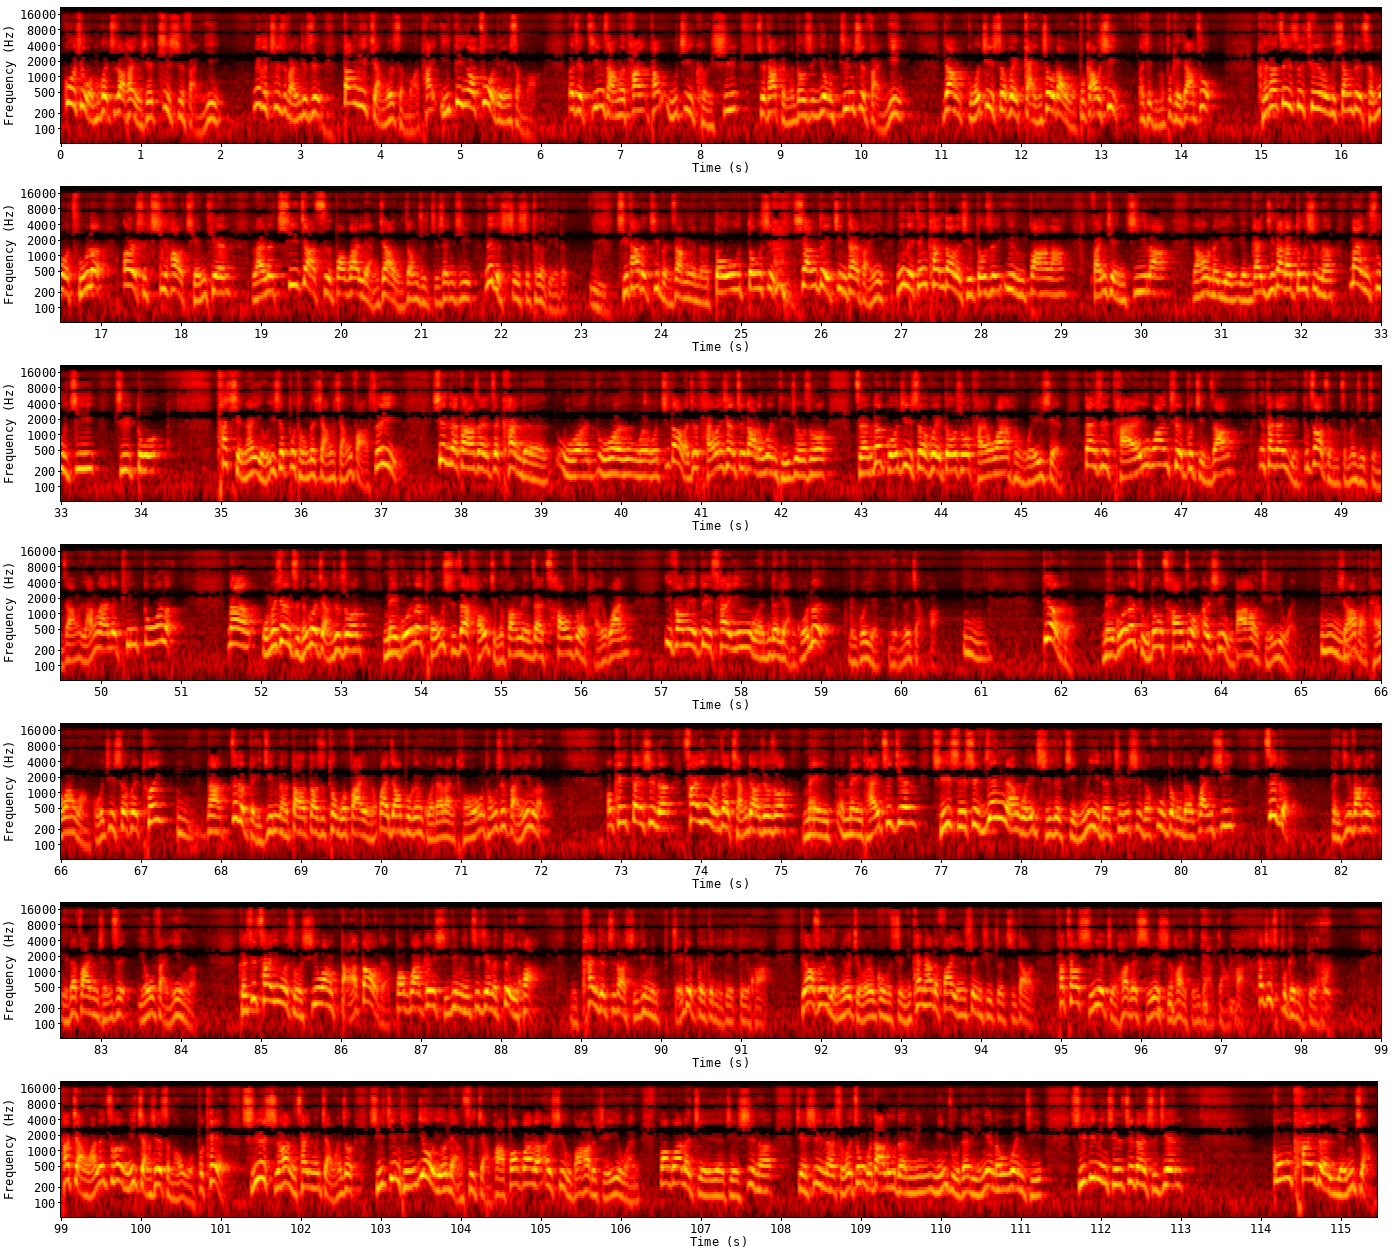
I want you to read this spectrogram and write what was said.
过去我们会知道他有些制式反应，那个制式反应就是当你讲了什么，他一定要做点什么，而且经常呢，他他无计可施，所以他可能都是用军事反应，让国际社会感受到我不高兴，而且你们不可以这样做。可他这次却用一个相对沉默，除了二十七号前天来了七架次，包括两架武装直直升机，那个事是特别的。嗯，其他的基本上面呢，都都是相对静态反应。你每天看到的其实都是运八啦、反潜机啦，然后呢远远干机，大概都是呢慢速机居多。他显然有一些不同的想想法，所以。现在大家在在看的，我我我我知道了，就台湾现在最大的问题就是说，整个国际社会都说台湾很危险，但是台湾却不紧张，因为大家也不知道怎么怎么紧紧张，狼来了听多了。那我们现在只能够讲，就是说，美国呢同时在好几个方面在操作台湾，一方面对蔡英文的两国论，美国也也没有讲话。嗯。第二个，美国呢主动操作二七五八号决议文。嗯，想要把台湾往国际社会推，嗯，那这个北京呢，倒倒是透过发言人，外交部跟国台办同同时反映了，OK，但是呢，蔡英文在强调就是说美美台之间其实是仍然维持着紧密的军事的互动的关系，这个北京方面也在发言层次有反应了，可是蔡英文所希望达到的，包括跟习近平之间的对话，你看就知道习近平绝对不会跟你对对话。不要说有没有九二共识，你看他的发言顺序就知道了。他挑十月九号在十月十号以前讲讲话，他就是不跟你对话。他讲完了之后，你讲些什么我不 care。十月十号你蔡英文讲完之后，习近平又有两次讲话，包括了二七五八号的决议文，包括了解解释呢解释呢所谓中国大陆的民民主的理念的问题。习近平其实这段时间公开的演讲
